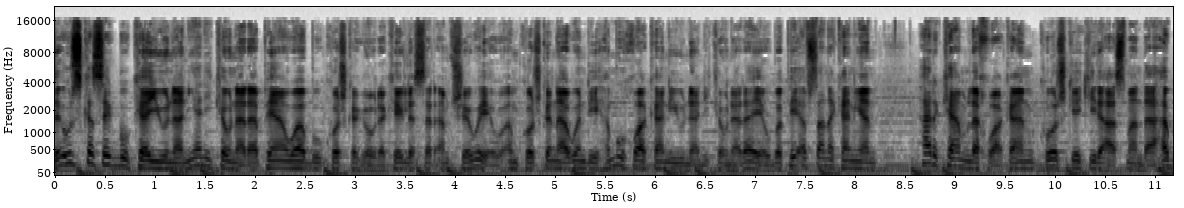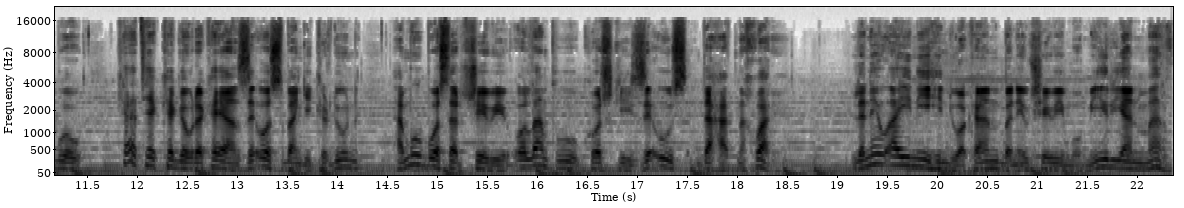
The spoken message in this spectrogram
زئوس کەسێک بوو کە یونانیانی کەونارا پێیان وا بوو کۆشکە گەورەکەی لەسەر ئەم شێوەیە و ئەم کۆشکە ناوەندی هەموو خواکانی یونانی کەونارایە و بەپێی ئەفسانەکانیان هەر کام لە خواکان کۆشکێکی لە ئاسماندا هەبووە و کاتێک کە گەورەکەیان زئوس بەنگی کردوون هەموو بۆ سەر چێوی ئۆلەمپ و کۆشکی زئوس دەهاتنە خوارێ. لە نێو ئایینی هیندووەکان بە نێو چێوی مومیر یان مەرڤ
